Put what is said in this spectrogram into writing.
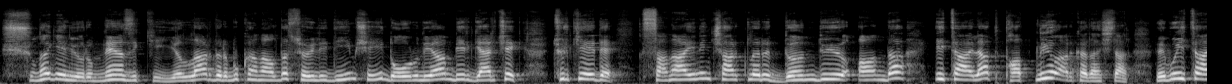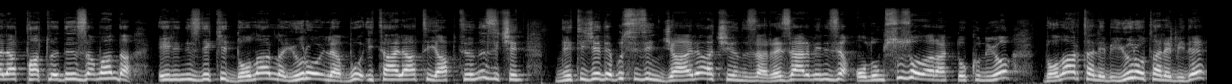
şuna geliyorum ne yazık ki yıllardır bu kanalda söylediğim şeyi doğrulayan bir gerçek. Türkiye'de sanayinin çarkları döndüğü anda ithalat patlıyor arkadaşlar. Ve bu ithalat patladığı zaman da elinizdeki dolarla euro ile bu ithalatı yaptığınız için neticede bu sizin cari açığınıza, rezervinize olumsuz olarak dokunuyor. Dolar talebi, euro talebi de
